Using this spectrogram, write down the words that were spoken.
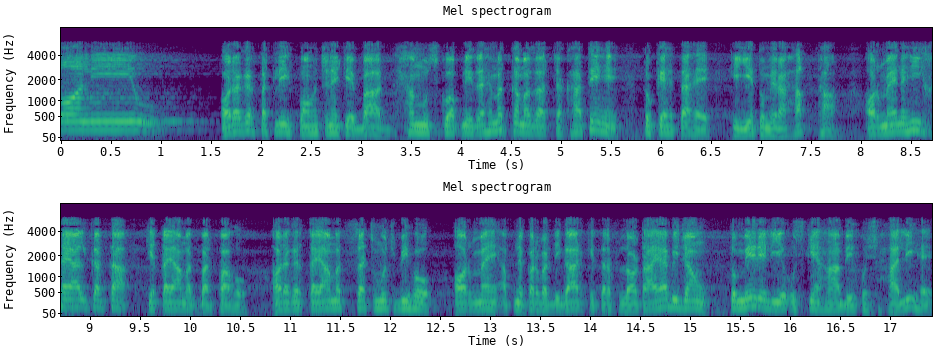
غليظ۔ اور اگر تکلیف پہنچنے کے بعد ہم اس کو اپنی رحمت کا مزہ چکھاتے ہیں، تو کہتا ہے کہ یہ تو میرا حق تھا، اور میں نہیں خیال کرتا کہ قیامت برپا ہو۔ اور اگر قیامت سچ مچ بھی ہو اور میں اپنے پروردگار کی طرف لوٹایا بھی جاؤں، تو میرے لیے اس کے ہاں بھی خوشحالی ہے۔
